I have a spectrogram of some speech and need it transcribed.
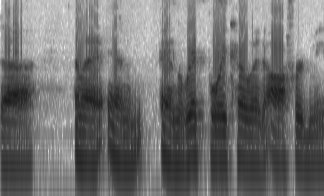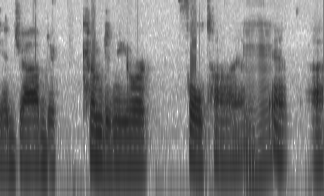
and, uh, and I and and Rick Boyko had offered me a job to come to New York full time, Mhm. and uh,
